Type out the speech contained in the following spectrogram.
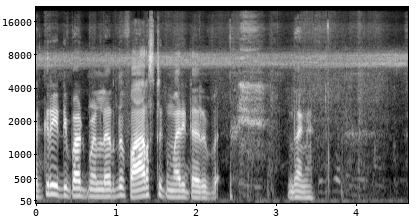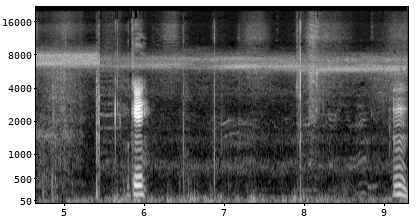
அக்ரி டிபார்ட்மெண்ட்லேருந்து ஃபாரஸ்ட்டுக்கு மாறிட்டார் இப்போ. இந்தாங்க. ஓகே ம்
